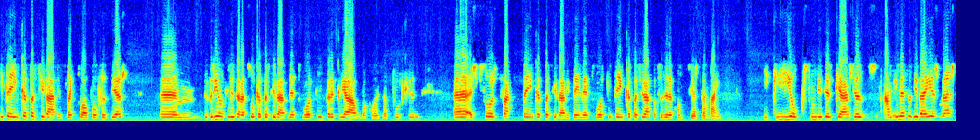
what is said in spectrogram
e têm capacidade intelectual para o fazer, um, deveriam utilizar a sua capacidade de networking para criar alguma coisa, porque uh, as pessoas de facto têm capacidade e têm networking, têm capacidade para fazer acontecer também. E que eu costumo dizer que às vezes há imensas ideias, mas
